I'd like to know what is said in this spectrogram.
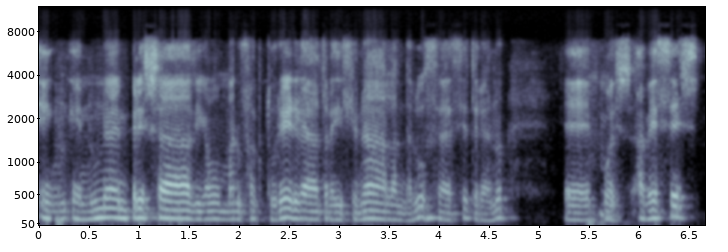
en, en, una empresa, digamos, manufacturera, tradicional, andaluza, etcétera, ¿no? Eh, pues a veces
